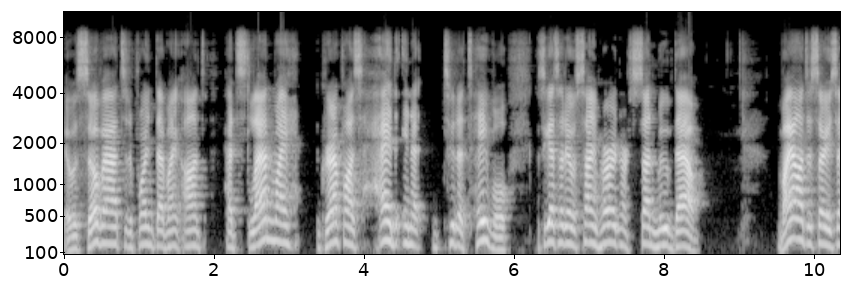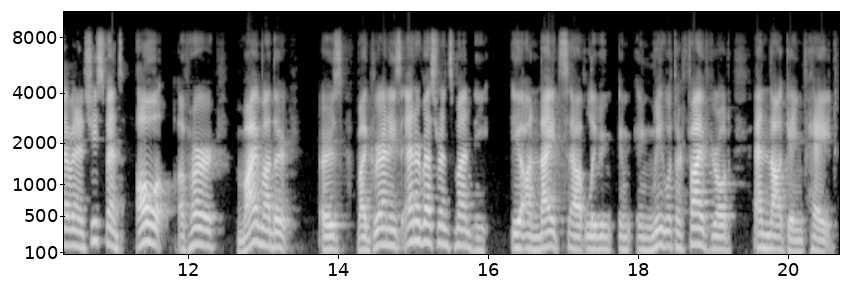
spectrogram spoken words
It was so bad to the point that my aunt had slammed my grandpa's head into the table because he guessed that it was time her and her son moved out. My aunt is 37 and she spends all of her, my mother's, my granny's, and her best friend's money on nights out leaving in, in me with her five year old and not getting paid.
